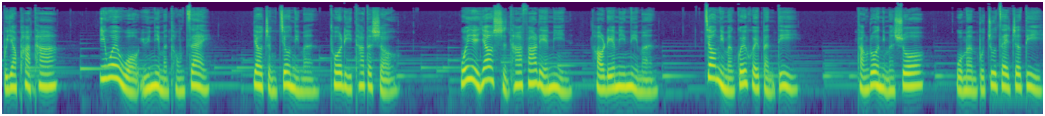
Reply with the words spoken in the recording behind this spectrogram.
不要怕他，因为我与你们同在，要拯救你们脱离他的手。我也要使他发怜悯，好怜悯你们。叫你们归回本地。倘若你们说，我们不住在这地，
